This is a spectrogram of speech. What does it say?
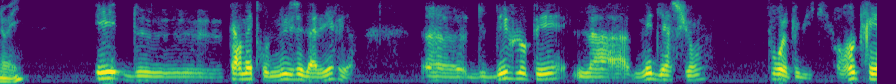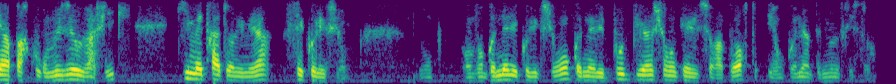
oui. et de permettre au musée d'Aléria euh, de développer la médiation pour le public, recréer un parcours muséographique qui mettra en lumière ces collections. Donc, on connaît les collections, on connaît les populations auxquelles ils se rapportent et on connaît un peu notre histoire.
